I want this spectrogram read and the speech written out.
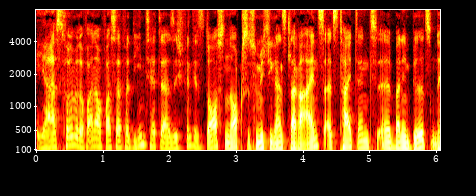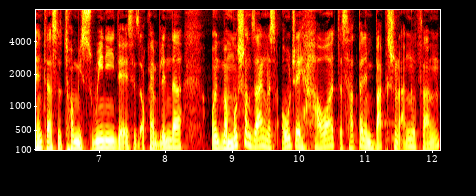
Ja, es kommt immer darauf an, auch was er verdient hätte. Also ich finde jetzt Dawson Knox ist für mich die ganz klare Eins als Tight End äh, bei den Bills und dahinter hast du Tommy Sweeney, der ist jetzt auch kein Blinder. Und man muss schon sagen, dass OJ Howard, das hat bei den Bucks schon angefangen.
